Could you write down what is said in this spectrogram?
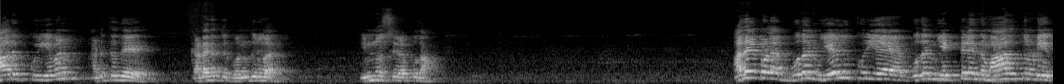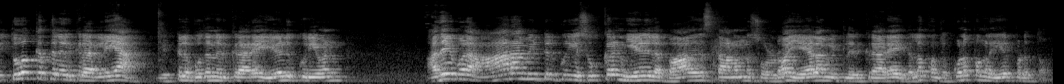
ஆறுக்குரியவன் அடுத்தது கடகத்துக்கு வந்துருவார். இன்னும் சிறப்பு தான் அதே போல புதன் ஏழுக்குரிய புதன் எட்டுல இந்த மாதத்தினுடைய துவக்கத்தில் இருக்கிறார் இல்லையா? எட்டுல புதன் இருக்கிறாரே ஏழுக்குரியவன் அதே போல ஆறாம் வீட்டிற்குரிய சுக்கிரன் ஏழுல பாதகஸ்தானம்னு சொல்றோம் ஏழாம் வீட்டில் இருக்கிறாரே இதெல்லாம் கொஞ்சம் குழப்பங்களை ஏற்படுத்தும்.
